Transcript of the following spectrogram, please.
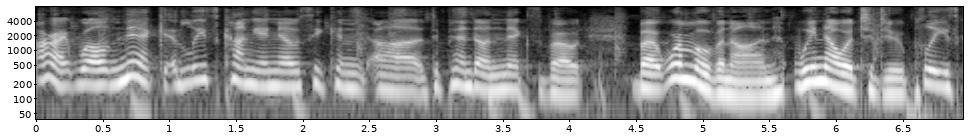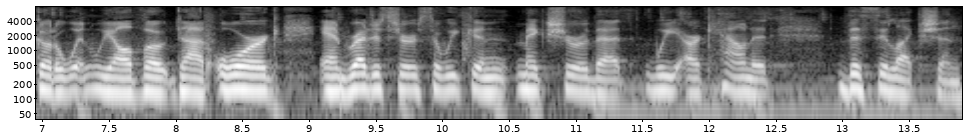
All right. Well, Nick, at least Kanye knows he can uh, depend on Nick's vote. But we're moving on. We know what to do. Please go to whenweallvote.org and register so we can make sure that we are counted this election.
